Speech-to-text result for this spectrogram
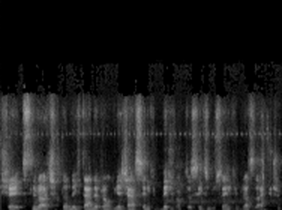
şey Silivri açıklarında iki tane deprem oldu. Geçen seneki 5.8 bu seneki biraz daha küçük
